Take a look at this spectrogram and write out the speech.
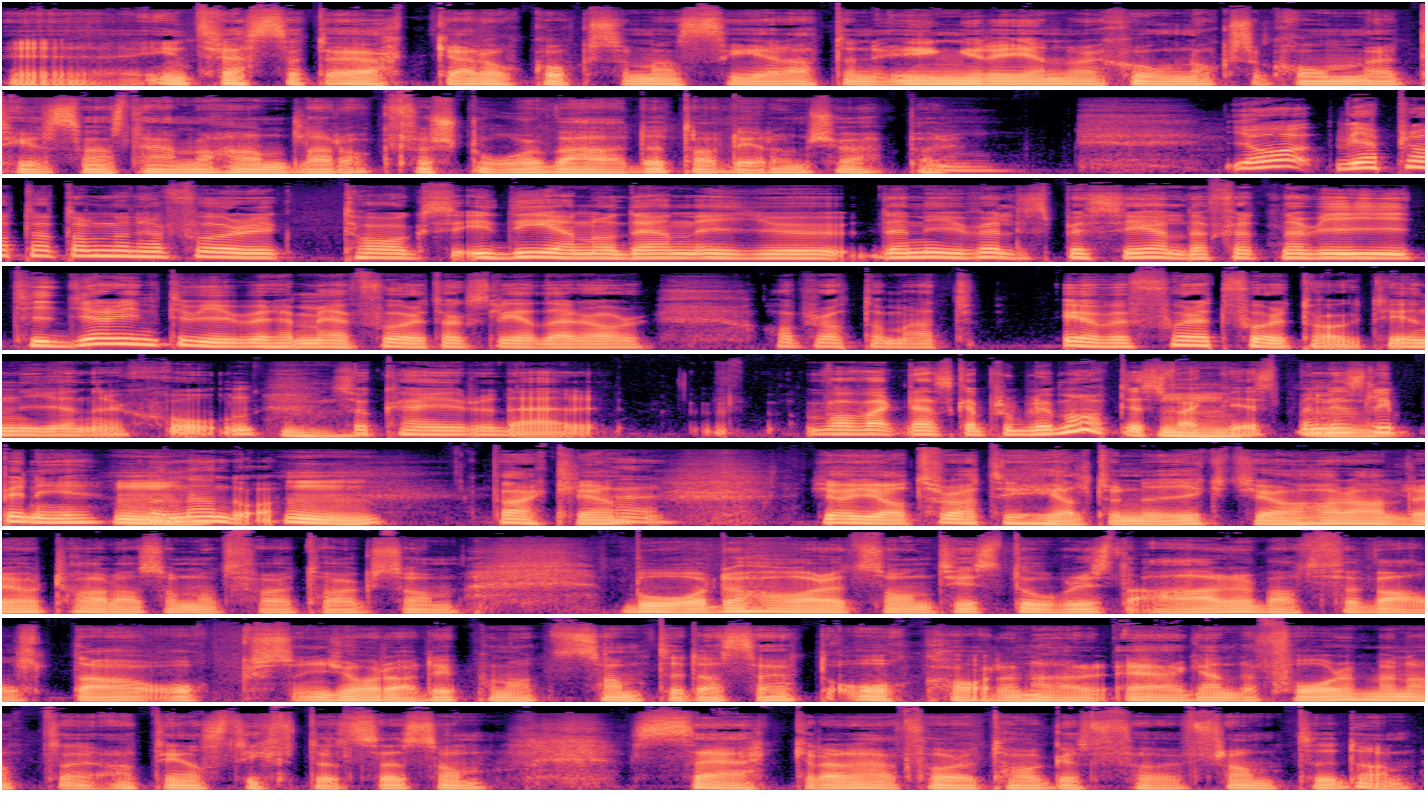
eh, intresset ökar och också man ser att en yngre generation också kommer till Svenskt Hem och handlar och förstår värdet av det de köper. Mm. Ja, vi har pratat om den här företagsidén och den är ju, den är ju väldigt speciell därför att när vi i tidigare intervjuer med företagsledare har, har pratat om att överföra ett företag till en ny generation mm. så kan ju det där vara ganska problematiskt mm. faktiskt. Men det mm. slipper ni mm. undan då. Mm. Verkligen. Här. Ja, jag tror att det är helt unikt. Jag har aldrig hört talas om något företag som både har ett sånt historiskt arv att förvalta och göra det på något samtida sätt och har den här ägandeformen att, att det är en stiftelse som säkrar det här företaget för framtiden.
